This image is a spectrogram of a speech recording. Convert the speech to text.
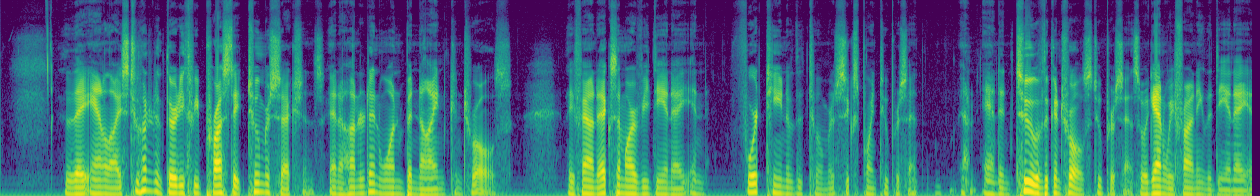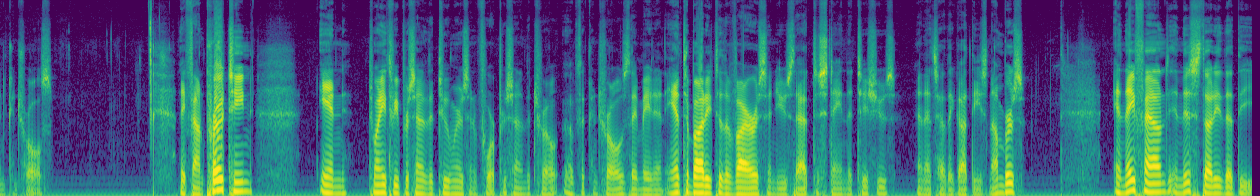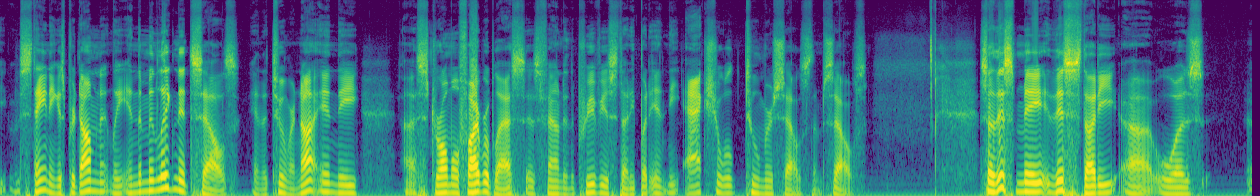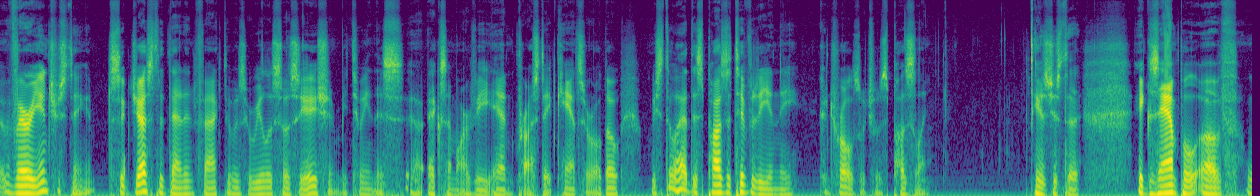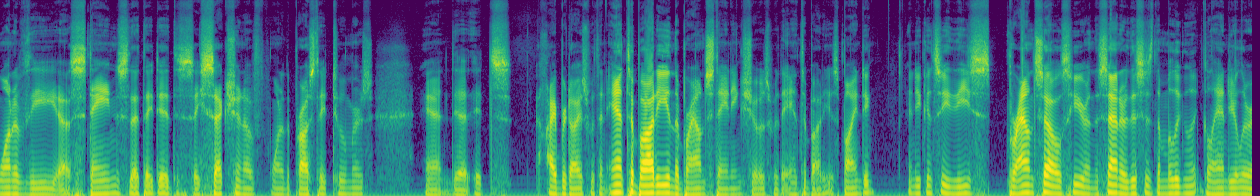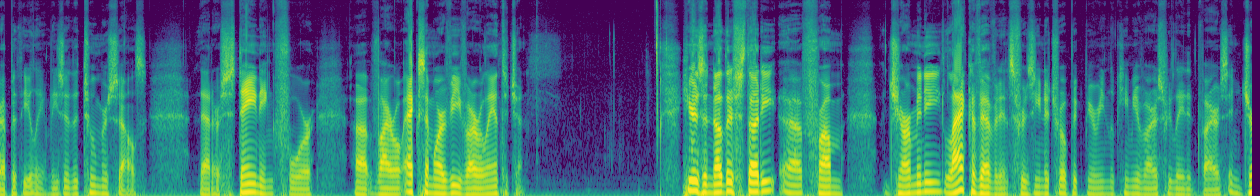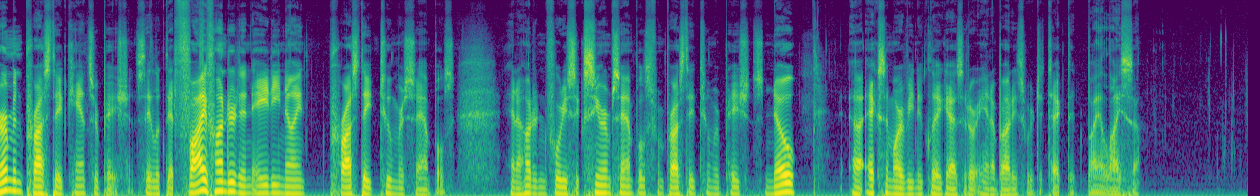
they analyzed 233 prostate tumor sections and 101 benign controls. They found XMRV DNA in 14 of the tumors, 6.2%, and in two of the controls, 2%. So again, we're finding the DNA in controls. They found protein in 23% of the tumors and 4% of the, of the controls. They made an antibody to the virus and used that to stain the tissues, and that's how they got these numbers. And they found in this study that the staining is predominantly in the malignant cells in the tumor, not in the uh, stromal fibroblasts as found in the previous study, but in the actual tumor cells themselves. So this may this study uh, was very interesting. It suggested that, in fact, there was a real association between this uh, XMRV and prostate cancer, although we still had this positivity in the controls, which was puzzling. Here's just an example of one of the uh, stains that they did. This is a section of one of the prostate tumors, and uh, it's hybridized with an antibody, and the brown staining shows where the antibody is binding. And you can see these brown cells here in the center, this is the malignant glandular epithelium. These are the tumor cells that are staining for uh, viral XMRV, viral antigen. Here's another study uh, from Germany. Lack of evidence for xenotropic murine leukemia virus related virus in German prostate cancer patients. They looked at 589 prostate tumor samples and 146 serum samples from prostate tumor patients. No uh, XMRV nucleic acid or antibodies were detected by ELISA.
